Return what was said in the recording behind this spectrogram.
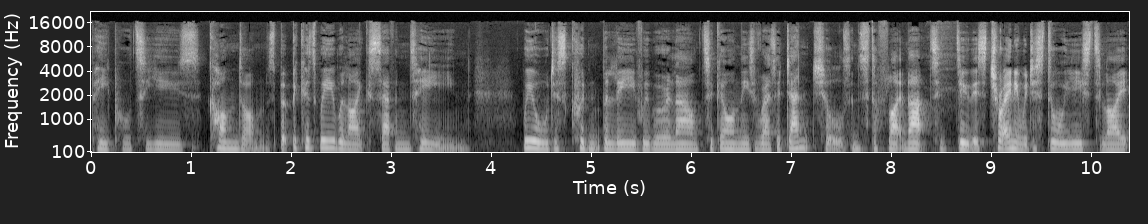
people to use condoms. But because we were like 17, we all just couldn't believe we were allowed to go on these residentials and stuff like that to do this training. We just all used to like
